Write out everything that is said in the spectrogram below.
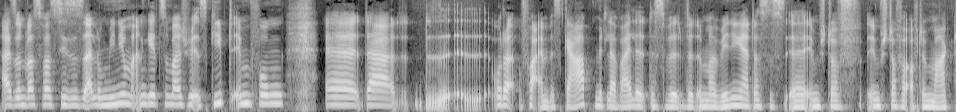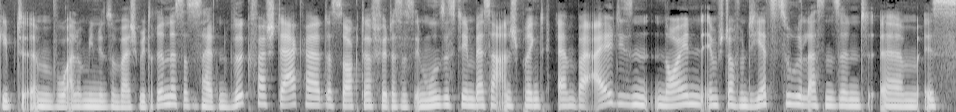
Also und was, was dieses Aluminium angeht zum Beispiel, es gibt Impfungen, äh, da oder vor allem es gab mittlerweile, das wird, wird immer weniger, dass es äh, Impfstoff, Impfstoffe auf dem Markt gibt, ähm, wo Aluminium zum Beispiel drin ist. Das ist halt ein Wirkverstärker, das sorgt dafür, dass das Immunsystem besser anspringt. Ähm, bei all diesen neuen Impfstoffen, die jetzt zugelassen sind, ähm, ist,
